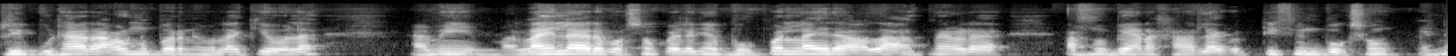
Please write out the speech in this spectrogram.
ट्रिप उठाएर आउनुपर्ने होला के होला? हामी लाइन लगाएर बस्छौँ कहिले काहीँ भोक पनि लगाइरह होला हातमा एउटा आफ्नो बिहान खाना ल्याएको टिफिन बोक्छौँ होइन?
